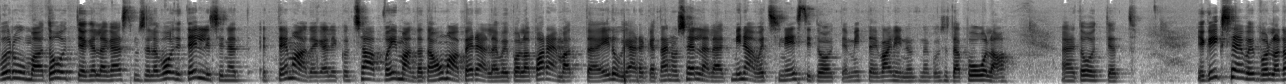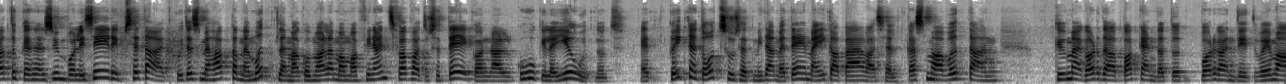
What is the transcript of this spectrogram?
Võrumaa tootja, kelle käest ma selle voodi tellisin, et, et tema tegelikult saab võimaldada oma perele võib-olla paremat elujärge tänu sellele, et mina võtsin Eesti tootja, mitte ei valinud nagu seda Poola äh, tootjat ja kõik see võib-olla natukene sümboliseerib seda, et kuidas me hakkame mõtlema, kui me oleme oma finantsvabaduse teekonnal kuhugile jõudnud. et kõik need otsused, mida me teeme igapäevaselt, kas ma võtan kümme korda pakendatud porgandid või ma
